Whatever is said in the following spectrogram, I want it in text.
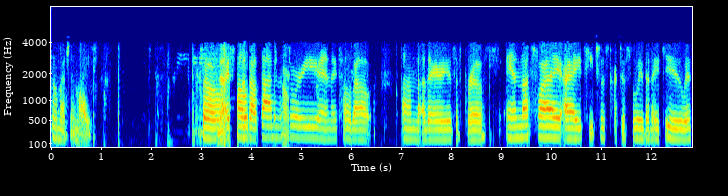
so much in life. So I tell about that in the oh. story, and I tell about um, the other areas of growth. And that's why I teach this practice the way that I do with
